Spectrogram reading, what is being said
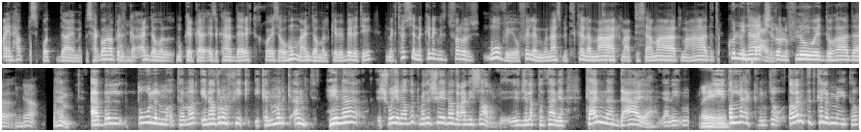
ما ينحطوا spot دائما بس حقون ابل عندهم ممكن إذا كانت director كويسه وهم عندهم ال capability إنك تحس إنك كأنك بتتفرج movie وفيلم وناس بتتكلم معك صح. مع ابتسامات مع هذا كله natural و fluid وهذا يا مهم. أبل طول المؤتمر يناظرون فيك يكلمونك أنت. هنا شوي يناظرك بعدين شوي يناظر على اليسار. يجي لقطة ثانية. كأنه دعاية يعني أيه. يطلعك من جو. طبعا أنت تتكلم معي تو.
